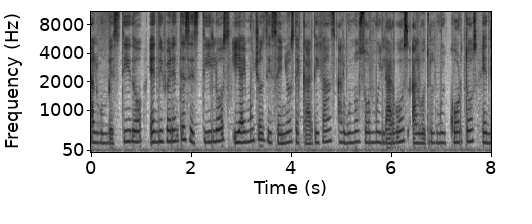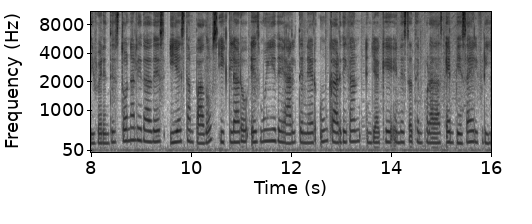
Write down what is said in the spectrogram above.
algún vestido en diferentes estilos y hay muchos diseños de cardigans, algunos son muy largos, otros muy cortos, en diferentes tonalidades y estampados. Y claro es muy ideal tener un cardigan ya que en esta temporada empieza el frío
